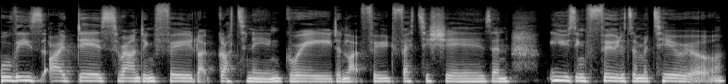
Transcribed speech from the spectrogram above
all these ideas surrounding food like gluttony and greed and like food fetishes and using food as a material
